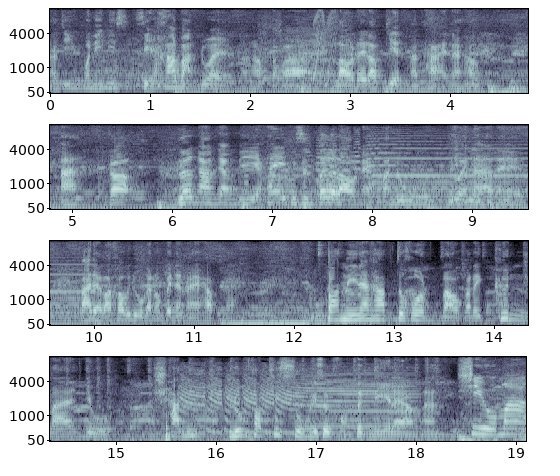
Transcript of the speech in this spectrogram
จริงวันนี้มีเสียค่าบัตรด้วยนะครับ แต่ว่าเราได้รับเกียรติมาถ่ายนะครับอะก็เลิกงานยังดีให้พรีเซนเตอร์เราเนี่ยมาดูด้วยนะนี่ไปเดี๋ยวเราเข้าไปดูกันว่าเป็นยังไงครับ ตอนนี้นะครับทุกคนเราก็ได้ขึ้นมาอยู่ชั้นรูฟท็อปที่สูงที่สุดของตึกนี้แล้วนะ ชิลมาก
